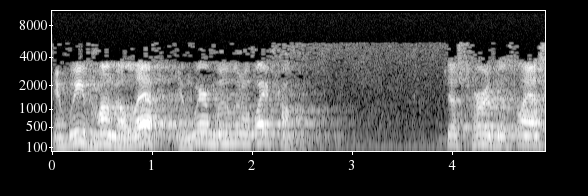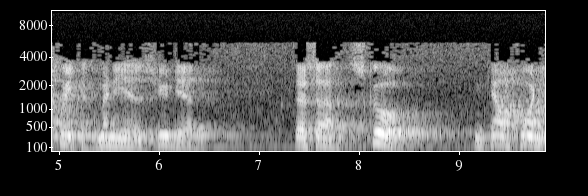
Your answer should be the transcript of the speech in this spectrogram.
And we've hung a left and we're moving away from them. Just heard this last week, as many as you did. There's a school in California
